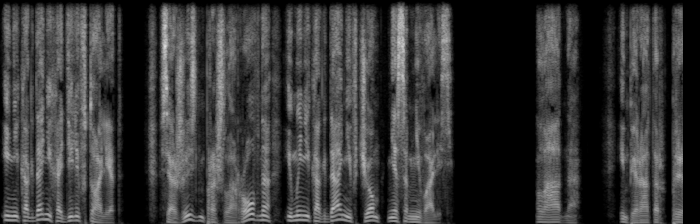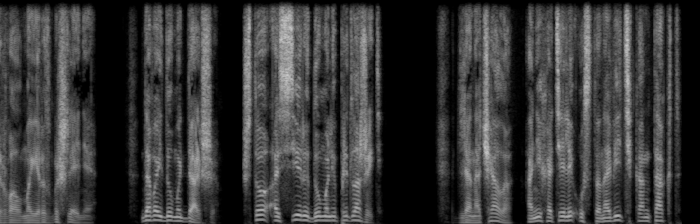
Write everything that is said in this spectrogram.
и никогда не ходили в туалет. Вся жизнь прошла ровно, и мы никогда ни в чем не сомневались. «Ладно», — император прервал мои размышления. «Давай думать дальше. Что ассиры думали предложить?» «Для начала они хотели установить контакт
